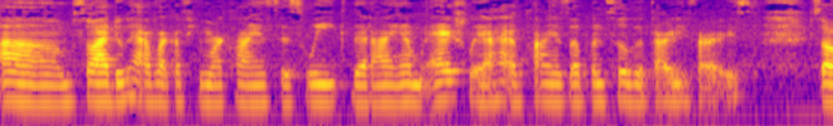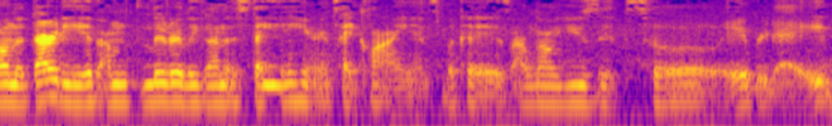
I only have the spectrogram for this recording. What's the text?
Um, so I do have like a few more clients this week that I am actually, I have clients up until the 31st. So on the 30th, I'm literally going to stay in here and take clients because I'm going to use it to every day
